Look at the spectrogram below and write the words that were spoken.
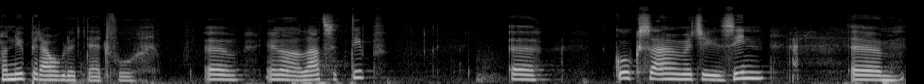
Maar nu heb je daar ook de tijd voor. Um, en dan de laatste tip. Uh, kook samen met je gezin. Um,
